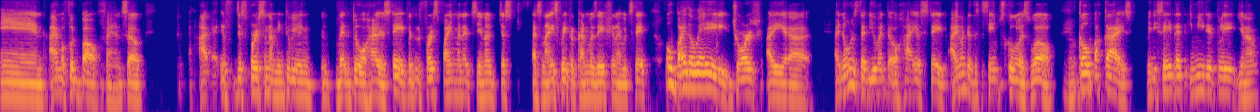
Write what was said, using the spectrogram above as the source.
and i'm a football fan so I, if this person I'm interviewing went to Ohio State, within the first five minutes, you know, just as an icebreaker conversation, I would say, "Oh, by the way, George, I uh, I noticed that you went to Ohio State. I went to the same school as well. Go Buckeyes!" When you say that immediately, you know,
